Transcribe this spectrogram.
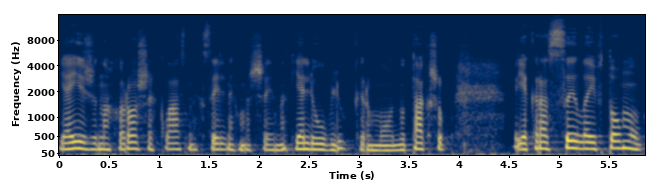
Я їжджу на хороших, класних, сильних машинах. Я люблю кермо. Ну так, щоб якраз сила і в тому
